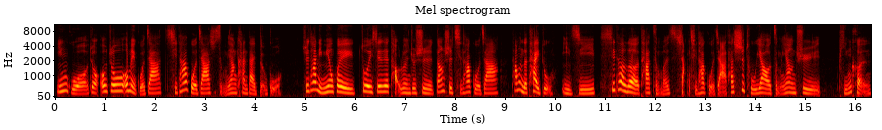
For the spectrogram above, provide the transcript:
英国就欧洲欧美国家其他国家是怎么样看待德国，所以它里面会做一些些讨论，就是当时其他国家他们的态度，以及希特勒他怎么想其他国家，他试图要怎么样去平衡。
